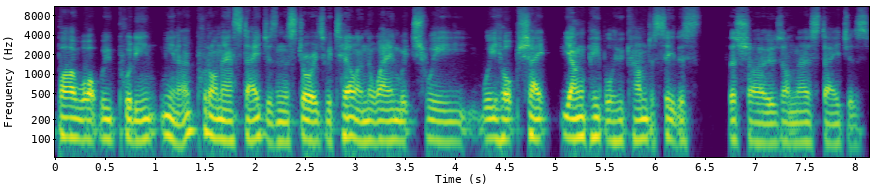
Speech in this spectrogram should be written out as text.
by what we put in you know put on our stages and the stories we tell and the way in which we we help shape young people who come to see this the shows on those stages.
